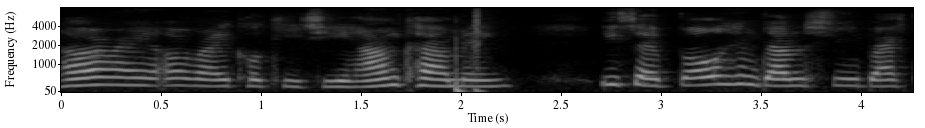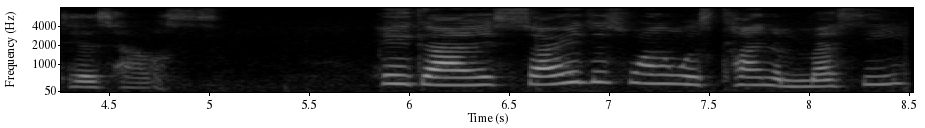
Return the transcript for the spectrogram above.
All right, all right, Kokichi, I'm coming, he said, following him down the street back to his house. Hey guys, sorry this one was kind of messy.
